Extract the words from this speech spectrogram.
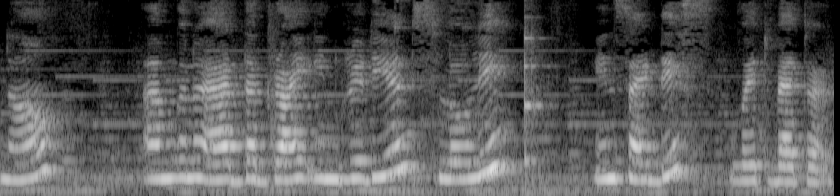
Now I'm gonna add the dry ingredients slowly inside this wet batter.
